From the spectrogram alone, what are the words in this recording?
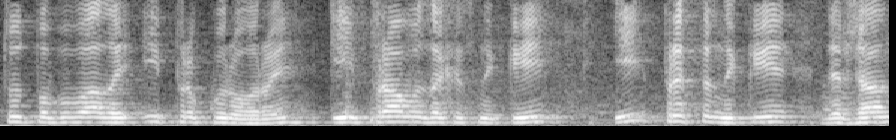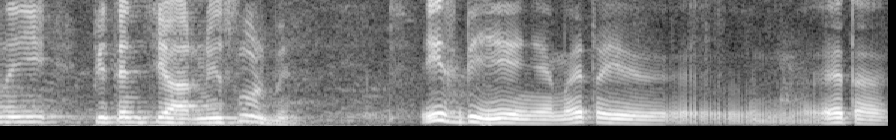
Тут побували і прокурори, і правозахисники, і представники Державної пенітенціарної служби. Это, и, э, это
